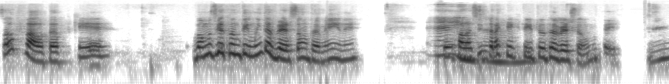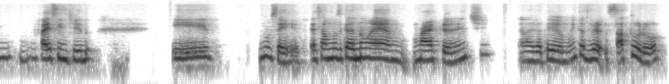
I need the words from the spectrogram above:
só falta, porque vamos ver quando tem muita versão também, né? Você É, fala assim, pra que, então. que tem tanta versão? Não sei. Não faz sentido. E, não sei, essa música não é marcante. Ela já teve muitas saturou,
